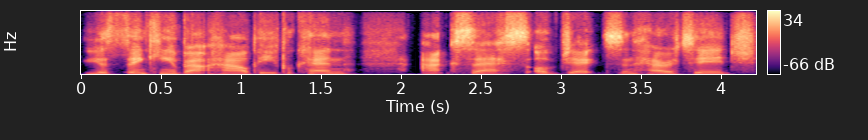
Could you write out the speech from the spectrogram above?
you're thinking about how people can access objects and heritage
